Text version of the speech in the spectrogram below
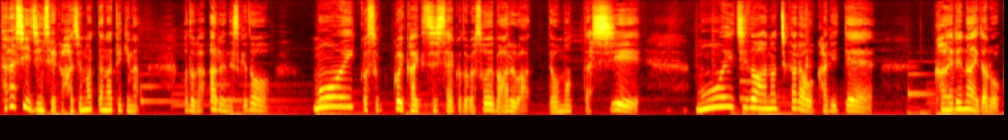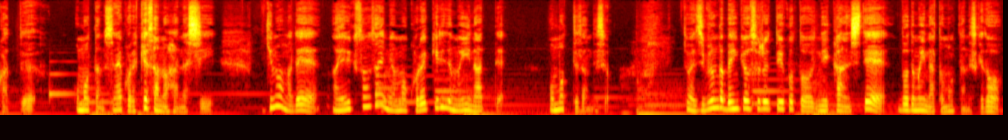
新しい人生が始まったな的なことがあるんですけど、もう一個すっごい解決したいことがそういえばあるわって思ったし、もう一度あの力を借りて帰れないだろうかって思ったんですね。これ今朝の話。昨日までエリクソン催眠はもうこれっきりでもいいなって思ってたんですよ。つまり自分が勉強するっていうことに関してどうでもいいなと思ったんですけど、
